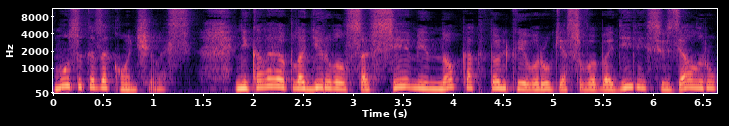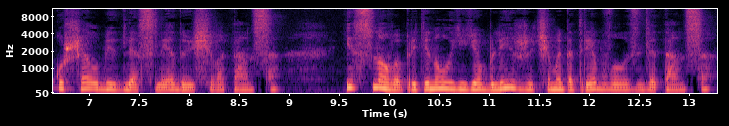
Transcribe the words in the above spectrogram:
Музыка закончилась. Николай аплодировал со всеми, но как только его руки освободились, взял руку Шелби для следующего танца. И снова притянул ее ближе, чем это требовалось для танца.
